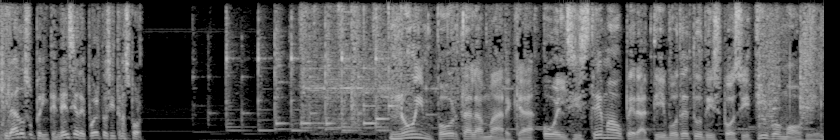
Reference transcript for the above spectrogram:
Vigilado Superintendencia de Puertos y Transporte. No importa la marca o el sistema operativo de tu dispositivo móvil,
